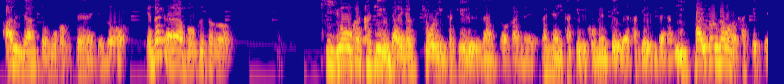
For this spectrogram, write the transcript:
あるじゃんって思うかもしれないけど、いや、だから僕その、起業家かける大学教員かけるなんかわかんない、何々かけるコメンテーターかけるみたいな、いっぱいいろんなものをかけて、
